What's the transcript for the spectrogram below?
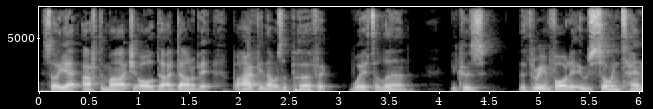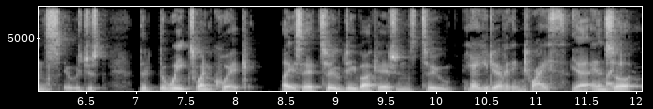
So yeah, after March, it all died down a bit. But I think that was a perfect way to learn because the three and four, day, it was so intense. It was just the, the weeks went quick. Like you say, two debarkations, two Yeah, you do everything twice. yeah, and, like, so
